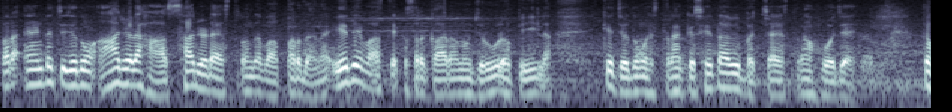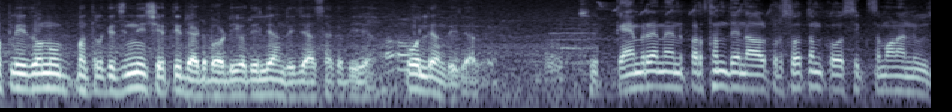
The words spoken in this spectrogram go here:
ਪਰ ਐਂਡ 'ਚ ਜਦੋਂ ਆ ਜਿਹੜਾ ਹਾਦਸਾ ਜਿਹੜਾ ਇਸ ਤਰ੍ਹਾਂ ਦਾ ਵਾਪਰਦਾ ਨਾ, ਇਹਦੇ ਵਾਸਤੇ ਇੱਕ ਸਰਕਾਰਾਂ ਨੂੰ ਜ਼ਰੂਰ ਅਪੀਲ ਆ ਕਿ ਜਦੋਂ ਇਸ ਤਰ੍ਹਾਂ ਕਿਸੇ ਦਾ ਵੀ ਬੱਚਾ ਇਸ ਤਰ੍ਹਾਂ ਹੋ ਜਾਏ, ਤਾਂ ਪਲੀਜ਼ ਉਹਨੂੰ ਮਤਲਬ ਕਿ ਜਿੰਨੀ ਛੇਤੀ ਡੈੱਡ ਬੋਡੀ ਉਹਦੀ ਲਿਆਂਦੀ ਜਾ ਸਕਦੀ ਆ, ਉਹ ਲਿਆਂਦੀ ਜਾਵੇ। ਕੈਮਰਾਮੈਨ ਪ੍ਰਥਮ ਦੇ ਨਾਲ ਪੁਰਸ਼ੋਤਮ ਕੌਸ਼ਿਕ ਸਮਾਣਾ ਨਿਊਜ਼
